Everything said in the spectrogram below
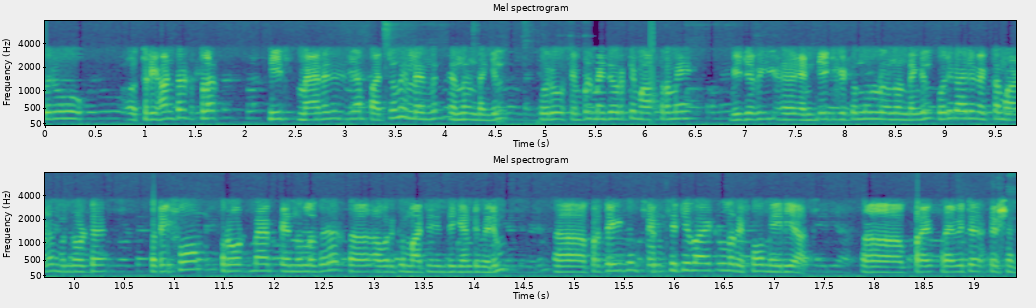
ഒരു three hundred plus seat manage ചെയ്യാൻ പറ്റുന്നില്ല എന്നുണ്ടെങ്കിൽ ഒരു സിമ്പിൾ മെജോറിറ്റി മാത്രമേ B J P N D എക്ക് കിട്ടുന്നുള്ളൂ എന്നുണ്ടെങ്കിൽ ഒരു കാര്യം വ്യക്തമാണ്. മുന്നോട്ട് റിഫോം റോഡ് മാപ്പ് എന്നുള്ളത് അവർക്ക് മാറ്റി ചിന്തിക്കേണ്ടി വരും. പ്രത്യേകിച്ചും സെൻസിറ്റീവ് ആയിട്ടുള്ള reform areas privatisation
